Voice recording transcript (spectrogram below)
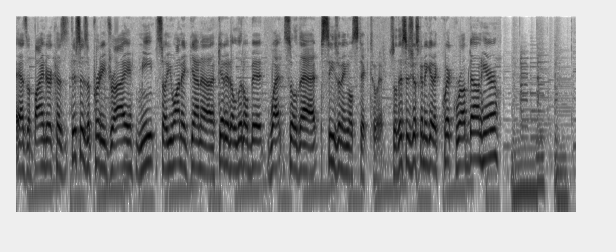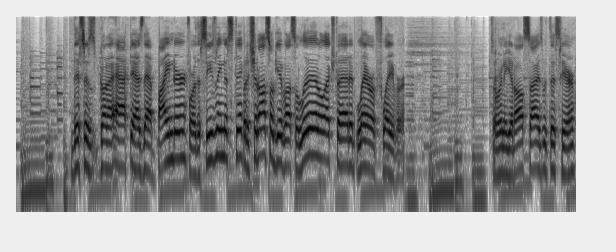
as a binder because this is a pretty dry meat. So you wanna kinda get it a little bit wet so that seasoning will stick to it. So this is just gonna get a quick rub down here. This is gonna act as that binder for the seasoning to stick, but it should also give us a little extra added layer of flavor. So we're gonna get all sides with this here.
